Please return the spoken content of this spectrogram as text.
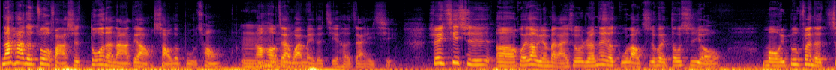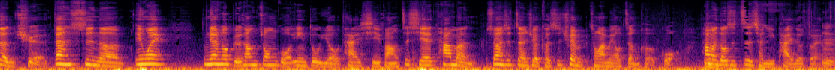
那他的做法是多的拿掉，少的补充。然后再完美的结合在一起，所以其实呃，回到原本来说，人类的古老智慧都是由某一部分的正确，但是呢，因为应该说，比如像中国、印度、犹太、西方这些，他们虽然是正确，可是却从来没有整合过，他们都是自成一派，对不对？嗯。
